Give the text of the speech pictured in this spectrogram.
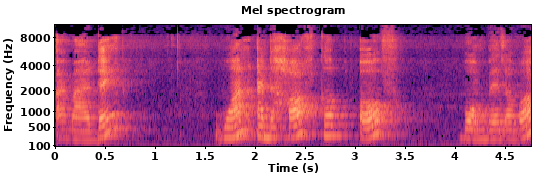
I'm adding 1 and a half cup of Bombay Rava.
